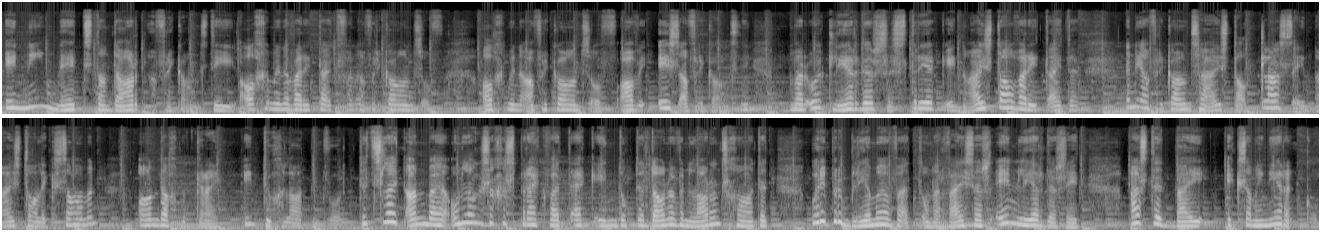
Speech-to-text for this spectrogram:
en nie net standaard Afrikaans, die algemene variëteit van Afrikaans of algemene Afrikaans of AWS Afrikaans nie, maar ook leerders se streek en huistaalvariëteite in die Afrikaanse huistaalklas en huistaaleksamen aandag moet kry en toegelaat moet word. Dit sluit aan by 'n onlangse gesprek wat ek en Dr. Donovan Lawrence gehad het oor die probleme wat onderwysers en leerders het as dit by eksaminering kom.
